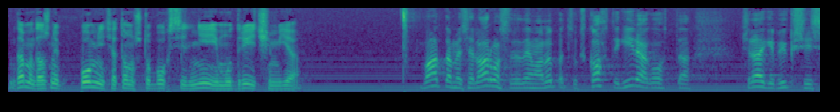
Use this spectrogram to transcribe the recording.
Да, мы должны помнить о том, что Бог сильнее и мудрее, чем я. vaatame selle armastuse teema lõpetuseks kahte kirja kohta, mis räägib üks siis,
